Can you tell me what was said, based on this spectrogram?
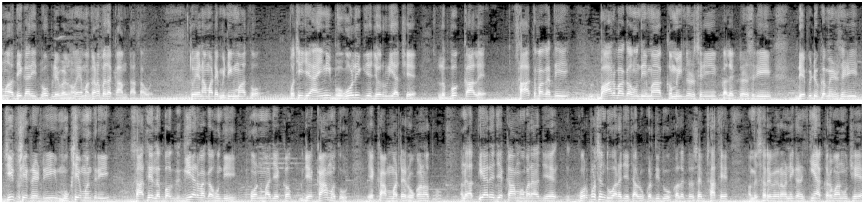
એમાં અધિકારી ટોપ લેવલનો હોય, એમાં ઘણા બધા કામ થતા હોય. તો એના માટે મિટિંગમાં હતો. પછી જે અહીંની ભૌગોલિક જે જરૂરિયાત છે, લગભગ કાલે સાત વાગ્યાથી બાર વાગ્યા સુધીમાં commissioner Shri, collector Shri, deputy commissioner Shri, chief secretary, મુખ્યમંત્રી સાથે લગભગ અગિયાર વાગ્યા સુધી ફોનમાં જે જે કામ હતું એ કામ માટે રોકાણ હતું. અને અત્યારે જે કામ અમારા જે કોર્પોરેશન દ્વારા જે ચાલુ કરી દીધું, કલેક્ટર સાહેબ સાથે અમે સર્વે કરવા નીકળીને ક્યાં કરવાનું છે.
